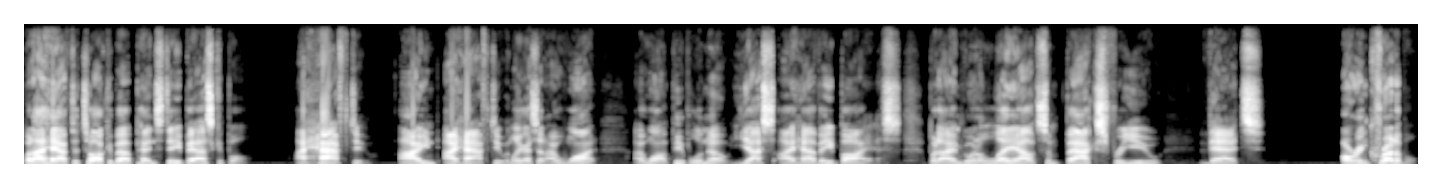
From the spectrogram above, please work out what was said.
But I have to talk about Penn State basketball. I have to. I I have to. And like I said, I want I want people to know. Yes, I have a bias, but I am going to lay out some facts for you that are incredible.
